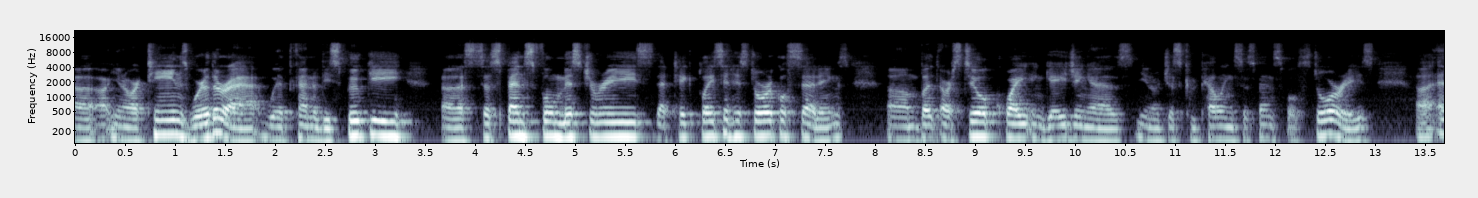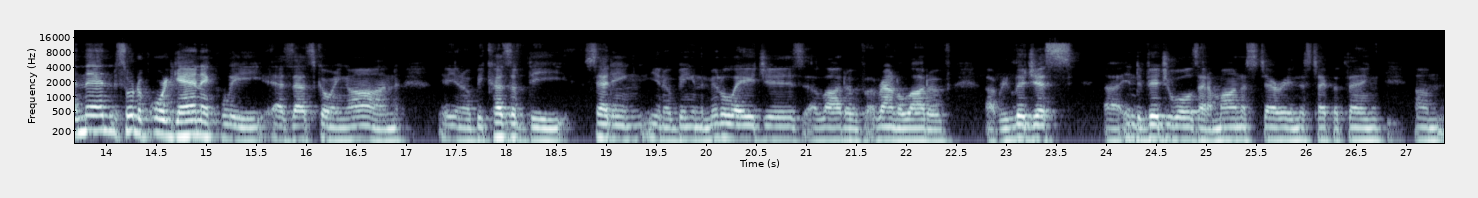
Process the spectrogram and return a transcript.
uh, you know our teens where they're at with kind of these spooky uh, suspenseful mysteries that take place in historical settings um, but are still quite engaging as you know just compelling suspenseful stories uh, and then sort of organically as that's going on you know because of the setting you know being in the middle ages a lot of around a lot of uh, religious uh, individuals at a monastery and this type of thing. Um,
